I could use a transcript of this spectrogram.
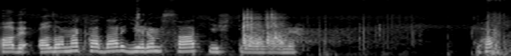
Abi alana kadar yarım saat geçti yani. Oha.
